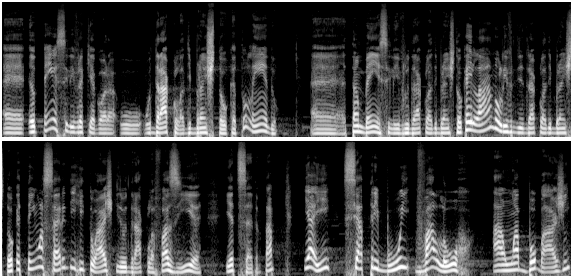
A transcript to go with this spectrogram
é, eu tenho esse livro aqui agora, o, o Drácula de Bram Stoker. Eu tô lendo é, também esse livro, Drácula de Bram Stoker. E lá no livro de Drácula de Bram Stoker tem uma série de rituais que o Drácula fazia e etc. Tá? E aí se atribui valor a uma bobagem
